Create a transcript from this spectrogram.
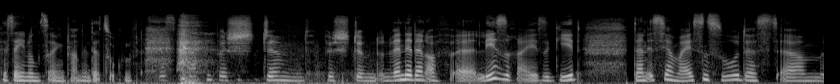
wir sehen uns irgendwann in der Zukunft. Das klappt bestimmt, bestimmt. Und wenn der dann auf äh, Lesereise geht, dann ist ja meistens so, dass ähm,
